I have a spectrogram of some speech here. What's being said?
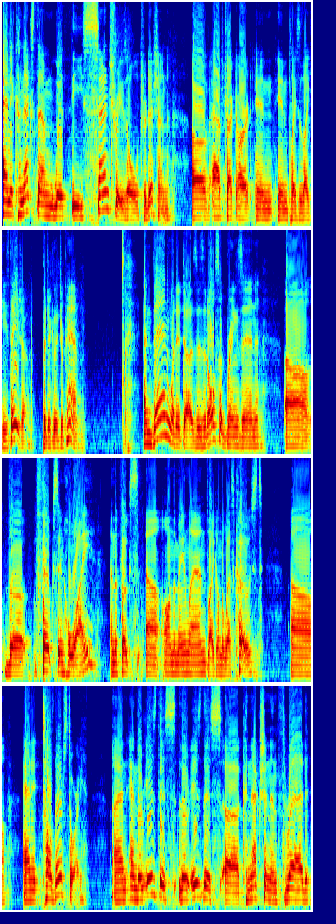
and it connects them with the centuries old tradition of abstract art in, in places like East Asia, particularly Japan. And then what it does is it also brings in the folks in Hawaii and the folks uh, on the mainland, like on the West Coast, uh, and it tells their story. And, and there is this, there is this uh, connection and thread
